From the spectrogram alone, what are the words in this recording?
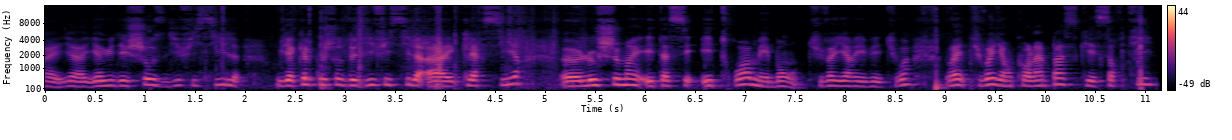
Ouais, il y a, y a eu des choses difficiles, où il y a quelque chose de difficile à éclaircir, euh, le chemin est assez étroit, mais bon, tu vas y arriver, tu vois. Ouais, tu vois, il y a encore l'impasse qui est sortie.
